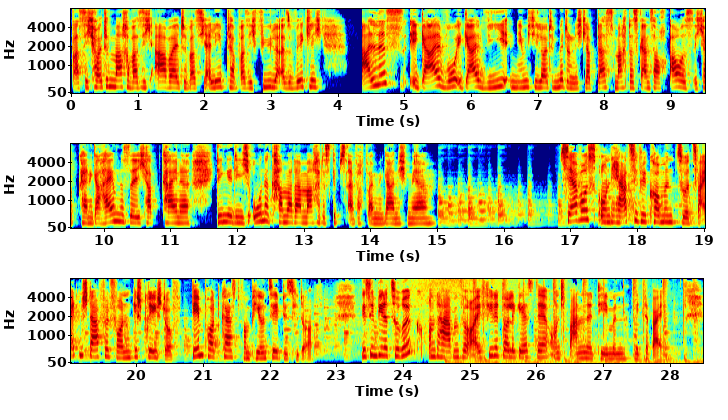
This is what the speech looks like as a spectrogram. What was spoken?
was ich heute mache, was ich arbeite, was ich erlebt habe, was ich fühle. Also wirklich alles, egal wo, egal wie, nehme ich die Leute mit. Und ich glaube, das macht das Ganze auch aus. Ich habe keine Geheimnisse, ich habe keine Dinge, die ich ohne Kamera mache. Das gibt es einfach bei mir gar nicht mehr. Servus und herzlich willkommen zur zweiten Staffel von Gesprächsstoff, dem Podcast von P&C Düsseldorf. Wir sind wieder zurück und haben für euch viele tolle Gäste und spannende Themen mit dabei.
